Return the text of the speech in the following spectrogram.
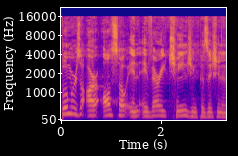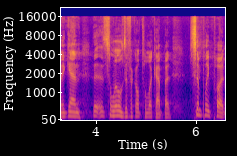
boomers are also in a very changing position. And again, it's a little difficult to look at, but simply put,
